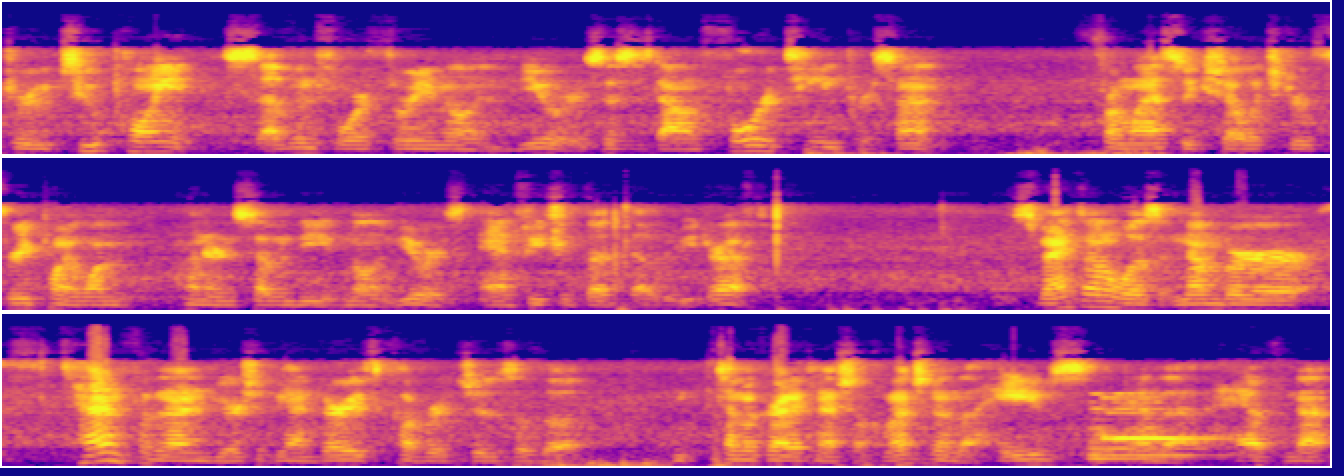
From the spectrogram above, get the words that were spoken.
drew 2.743 million viewers. This is down 14% from last week's show, which drew 3.170 million viewers and featured the WWE Draft. SmackDown was number 10 for the nine viewership behind various coverages of the Democratic National Convention and the Haves and the Have Not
